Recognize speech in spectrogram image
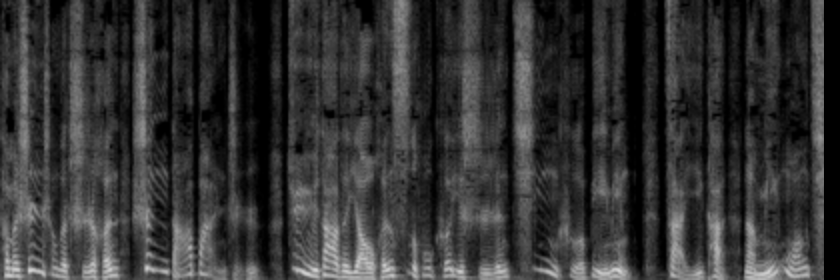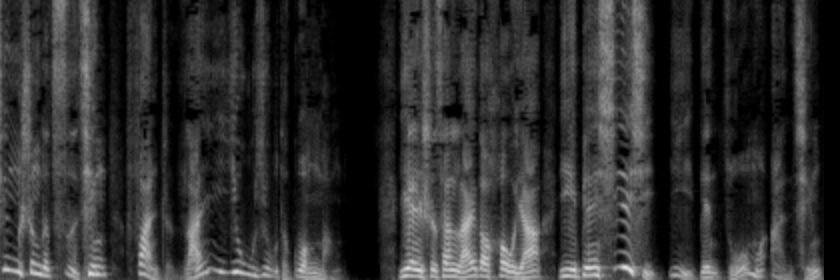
他们身上的齿痕深达半指，巨大的咬痕似乎可以使人顷刻毙命。再一看，那冥王轻生的刺青泛着蓝幽幽的光芒。燕十三来到后衙，一边歇息，一边琢磨案情。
